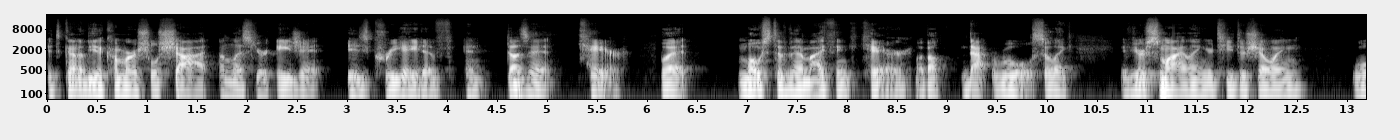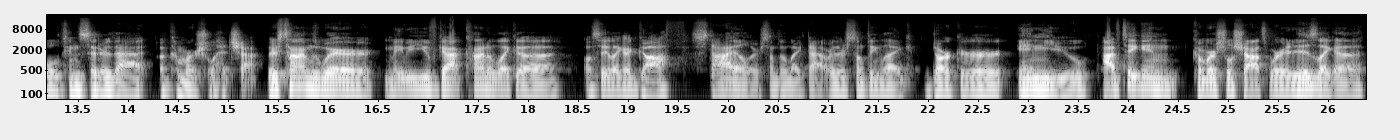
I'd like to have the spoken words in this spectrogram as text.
it's going to be a commercial shot unless your agent is creative and doesn't care. But most of them, I think, care about that rule. So, like, if you're smiling, your teeth are showing, we'll consider that a commercial headshot. There's times where maybe you've got kind of like a, I'll say like a goth style or something like that, or there's something like darker in you. I've taken commercial shots where it is like a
